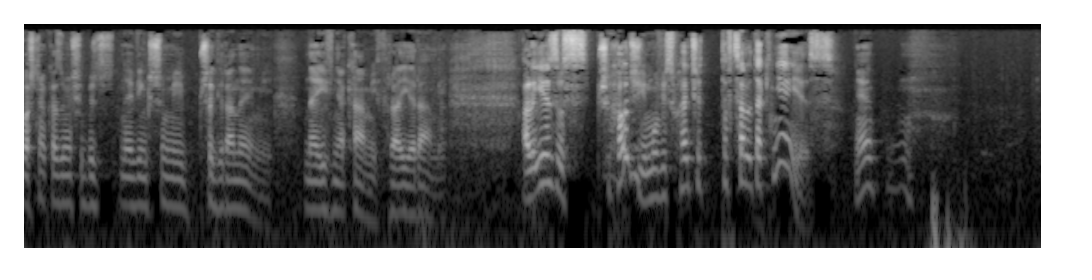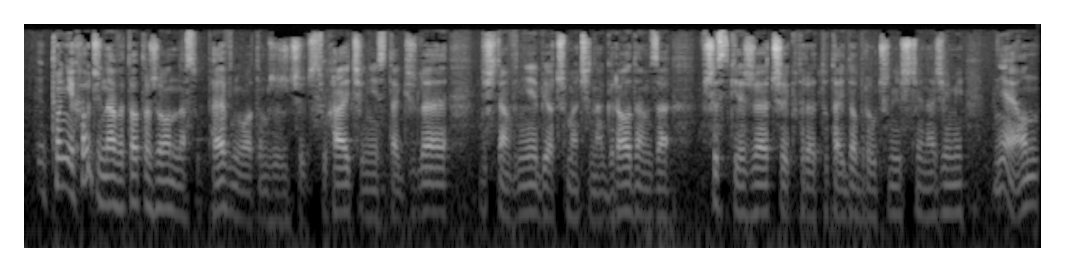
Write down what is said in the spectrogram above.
właśnie okazują się być największymi przegranymi, naiwniakami, frajerami. Ale Jezus przychodzi i mówi, słuchajcie, to wcale tak nie jest. Nie? To nie chodzi nawet o to, że On nas upewnił o tym, że słuchajcie, nie jest tak źle, gdzieś tam w niebie otrzymacie nagrodę za wszystkie rzeczy, które tutaj dobro uczyniliście na ziemi. Nie, On,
